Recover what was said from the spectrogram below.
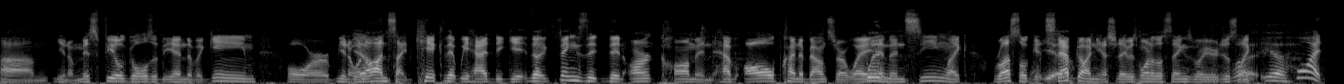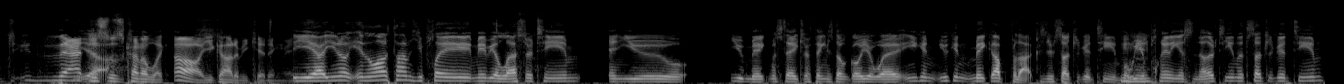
um, you know missed field goals at the end of a game, or you know Yep. an onside kick that we had to get. The things that, that aren't common have all kind of bounced our way, When- and then seeing like Russell get Yeah. stepped on yesterday was one of those things where you're just What? like, Yeah. what? That Yeah. just was kind of like, oh, you got to be kidding me. Yeah, you know, and a lot of times you play maybe a lesser team, and you you make mistakes or things don't go your way, and you can you can make up for that because you're such a good team. But when you're Mhm. playing against another team that's such a good team,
